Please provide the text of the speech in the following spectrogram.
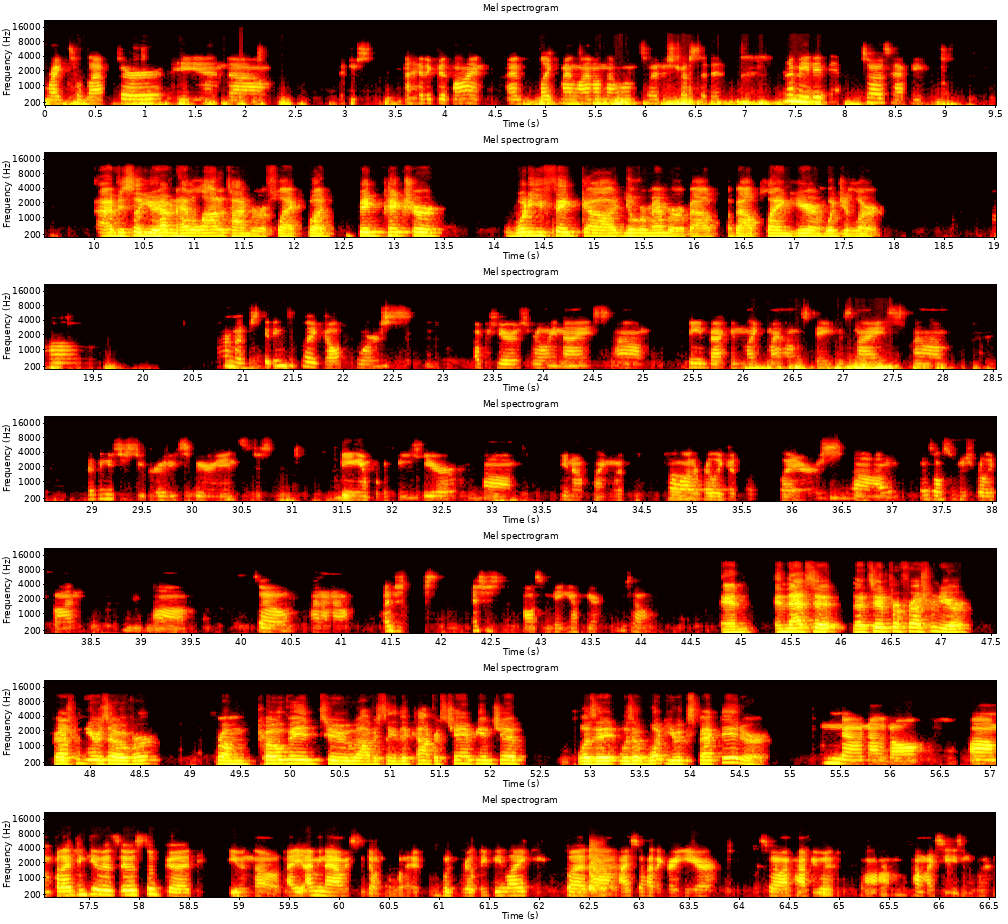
right to lefter, and um, I just I had a good line. I liked my line on that one, so I just trusted it, and I made it. So I was happy. Obviously, you haven't had a lot of time to reflect, but big picture, what do you think uh, you'll remember about about playing here, and what'd you learn? Um, I don't know, just getting to play golf course up here is really nice. Um, being back in like my home state was nice. Um, I think it's just a great experience, just being able to be here. Um, you know, playing with a lot of really good players. Um, it was also just really fun. So I don't know. I just it's just awesome being up here. So And and that's it. That's it for freshman year. Freshman year is over. From COVID to obviously the conference championship, was it was it what you expected or? No, not at all. Um, but I think it was it was still good, even though I, I mean I obviously don't know what it would really be like, but um, I still had a great year, so I'm happy with um, how my season went.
